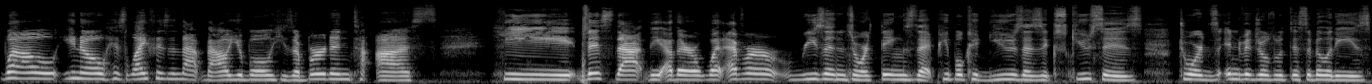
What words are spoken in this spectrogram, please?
well, you know, his life isn't that valuable. He's a burden to us. He, this, that, the other, whatever reasons or things that people could use as excuses towards individuals with disabilities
